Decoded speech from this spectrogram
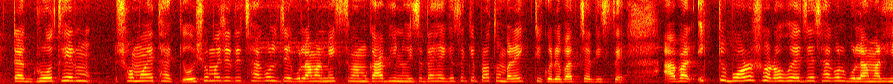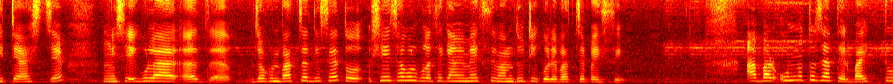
একটা গ্রোথের সময় থাকে। ওই সময় যদি ছাগল যেগুলো আমার ম্যাক্সিমাম গাভীন হয়েছে, দেখা গেছে কি প্রথমবার একটি করে বাচ্চা দিচ্ছে। আবার একটু বড় সড়ো হয়ে যে ছাগলগুলো আমার হিটে আসছে সেগুলা যখন বাচ্চা দিছে, তো সেই ছাগলগুলো থেকে আমি ম্যাক্সিমাম দুটি করে বাচ্চা পাইছি। আবার উন্নত জাতের বা একটু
